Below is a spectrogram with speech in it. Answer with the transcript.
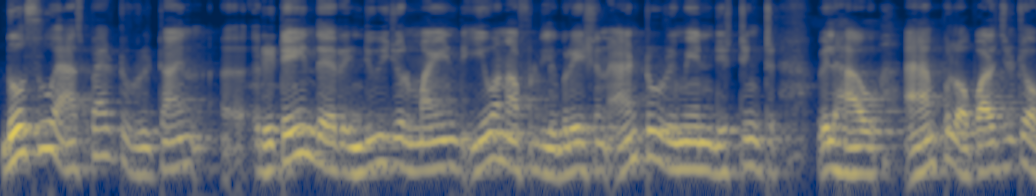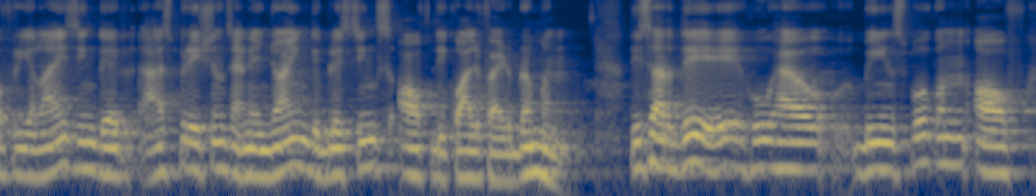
Those who aspire to retain, uh, retain their individual mind even after liberation and to remain distinct will have ample opportunity of realizing their aspirations and enjoying the blessings of the qualified Brahman. These are they who have been spoken of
